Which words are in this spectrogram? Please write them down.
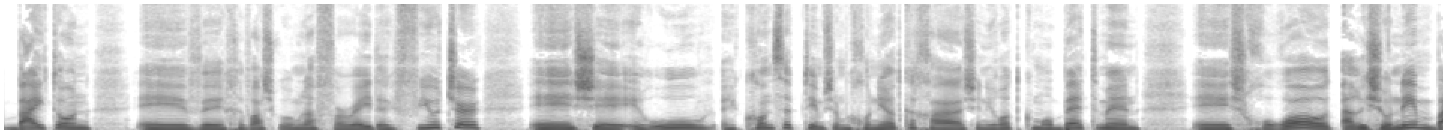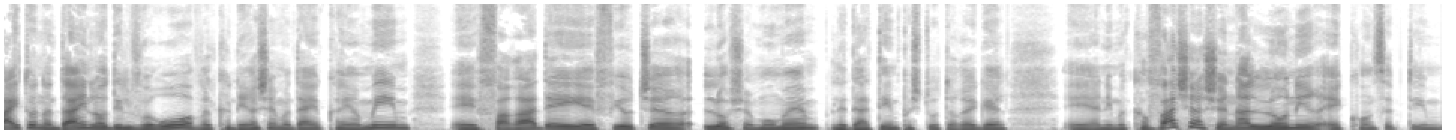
Byton, וחברה שקוראים לה Faraday Future, שהראו קונספטים של מכוניות ככה, שנראות כמו בטמן, שחורות. הראשונים, Byton עדיין לא delivered-ו, אבל כנראה שהם עדיין קיימים. Faraday Future, לא שמעו מהם, לדעתי הם פשטו את הרגל. אני מקווה שהשנה לא נראה קונספטים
